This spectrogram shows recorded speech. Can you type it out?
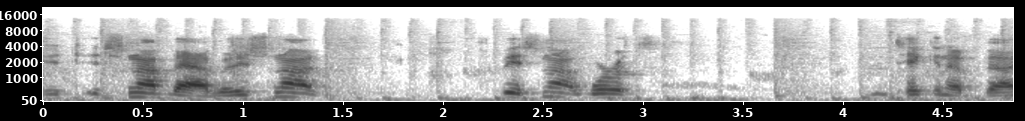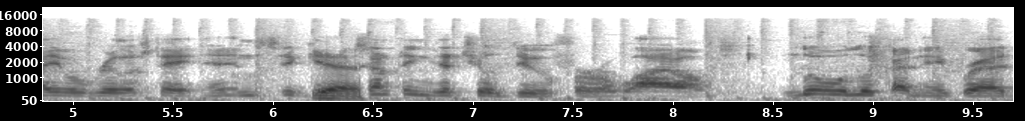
it it's not bad, but it's not it's not worth taking up valuable real estate and it's again Yeah. something that you'll do for a while. Little look on a bread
